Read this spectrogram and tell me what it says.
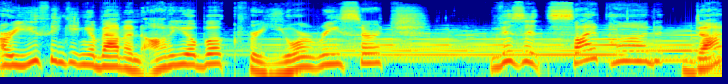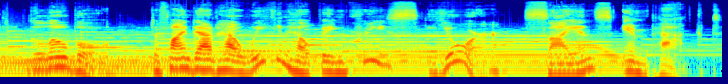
Are you thinking about an audiobook for your research? Visit scipod.global to find out how we can help increase your science impact.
